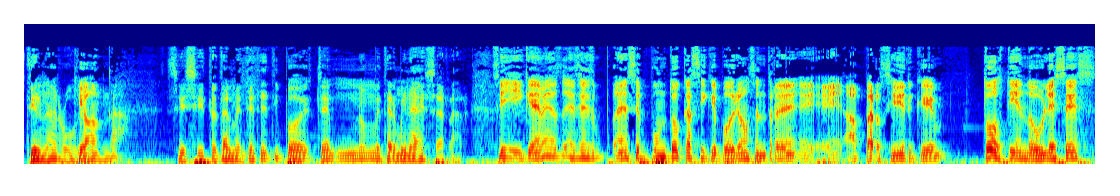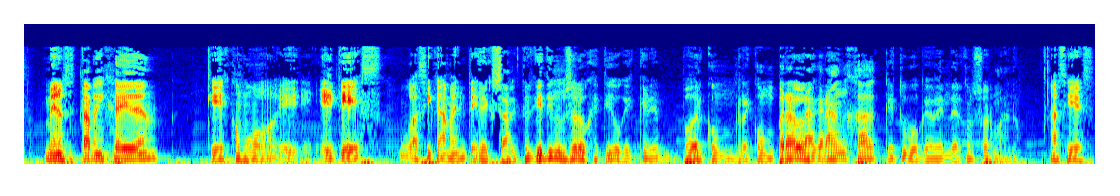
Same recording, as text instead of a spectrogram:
Tiene una rubia. ¿Qué onda? Sí, sí, totalmente. Este tipo este, no me termina de cerrar. Sí, y que además en ese, en ese punto casi que podríamos entrar eh, eh, a percibir que todos tienen dobleces, menos Starling Hayden, que es como eh, el que es, básicamente. Exacto. Y que tiene un solo objetivo, que es querer poder com- recomprar la granja que tuvo que vender con su hermano. Así es.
